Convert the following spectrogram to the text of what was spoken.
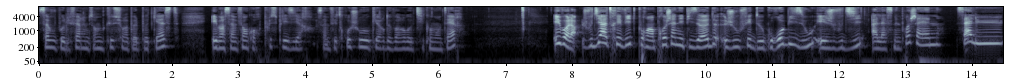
ça vous pouvez le faire, il me semble, que sur Apple Podcast. Et ben ça me fait encore plus plaisir. Ça me fait trop chaud au cœur de voir vos petits commentaires. Et voilà, je vous dis à très vite pour un prochain épisode. Je vous fais de gros bisous et je vous dis à la semaine prochaine. Salut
